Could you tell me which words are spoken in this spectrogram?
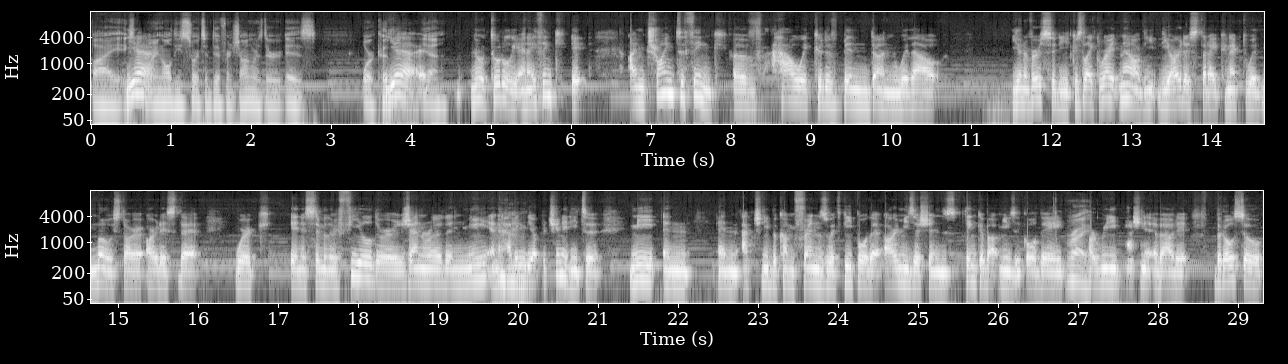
by exploring all these sorts of different genres there is, or could Yeah, be. Yeah. No, totally. And I think it. I'm trying to think of how it could have been done without university. Because, like, right now, the, the artists that I connect with most are artists that work in a similar field or genre than me, and mm-hmm. having the opportunity to meet and and actually become friends with people that are musicians, think about music all day, Right. are really passionate about it, but also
